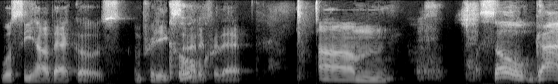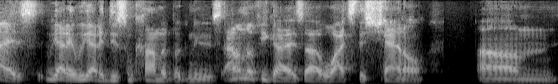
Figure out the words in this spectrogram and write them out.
we'll see how that goes. I'm pretty excited Cool. for that. Um, so guys, we got to we got to do some comic book news. I don't know if you guys uh, watch this channel. Um,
